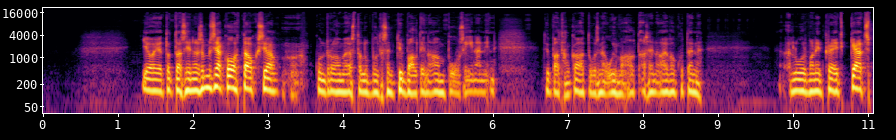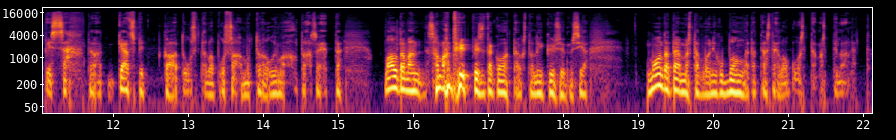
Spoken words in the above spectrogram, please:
Joo, ja tota, siinä on semmoisia kohtauksia, kun Roomeosta lopulta sen Tybaltin ampuu siinä, niin Tybalthan kaatuu sinne uima-altaaseen aivan kuten Lurmanin Great Gatsbyssä. Tämä Gatsby kaatuu sitten lopussa ammuttuna uima-altaaseen, että valtavan samantyyppisestä kohtauksesta oli kysymys. Ja Monta tämmöistä voi niin kuin bongata tästä elokuvasta tämmöistä tilannetta.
